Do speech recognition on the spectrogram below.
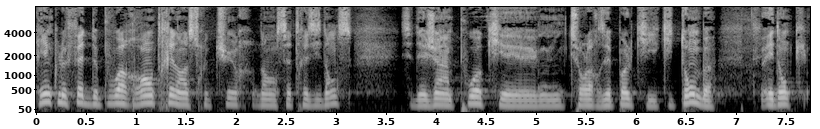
Rien que le fait de pouvoir rentrer dans la structure, dans cette résidence, c'est déjà un poids qui est sur leurs épaules qui, qui tombe. Et donc,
